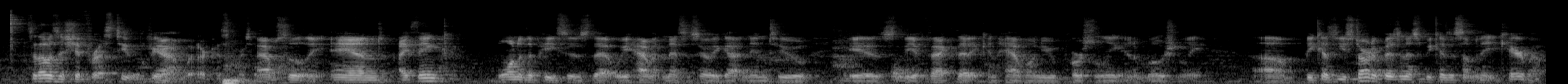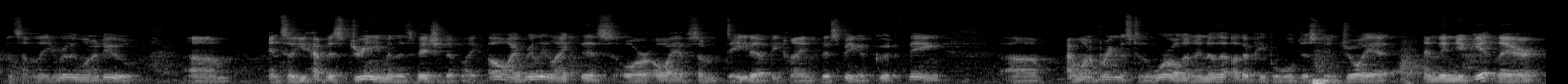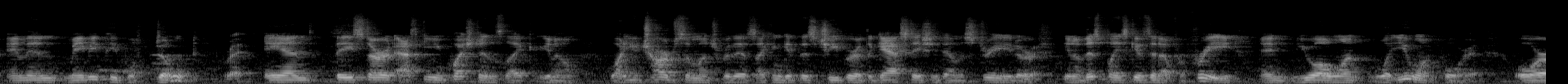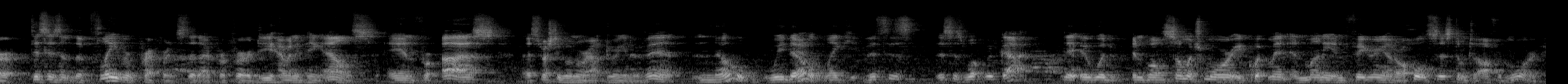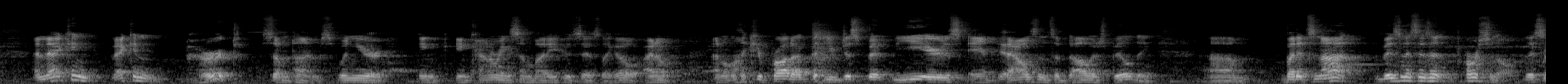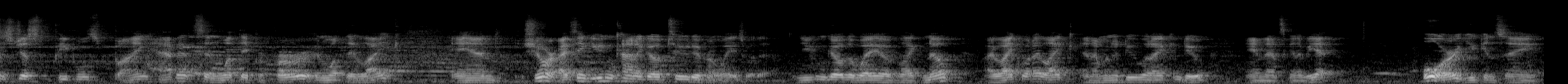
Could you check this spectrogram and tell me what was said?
so that was a shift for us too, in figuring Yeah. out what our customers want. Absolutely. And I think one of the pieces that we haven't necessarily gotten into is the effect that it can have on you personally and emotionally. Um, because you start a business because it's something that you care about and something that you really want to do. Um, and so you have this dream and this vision of like, oh, I really like this, or oh, I have some data behind this being a good thing. Uh, I want to bring this to the world, and I know that other people will just enjoy it. And then you get there, and then maybe people don't Right. and they start asking you questions like, you know, why do you charge so much for this? I can get this cheaper at the gas station down the street, or you know, this place gives it out for free, and you all want what you want for it, or this isn't the flavor preference that I prefer. Do you have anything else? And for us, especially when we're out doing an event, no, we don't. Like this is this is what we've got. It, it would involve so much more equipment and money and figuring out our whole system to offer more and that can that can hurt sometimes when you're in, encountering somebody who says like, "Oh, I don't, I don't like your product that you've just spent years and Yeah. thousands of dollars building." Um, but it's not business isn't personal. This is just people's buying habits and what they prefer and what they like. And sure, I think you can kind of go two different ways with it. You can go the way of like, nope, I like what I like, and I'm going to do what I can do, and that's going to be it. Or you can say,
